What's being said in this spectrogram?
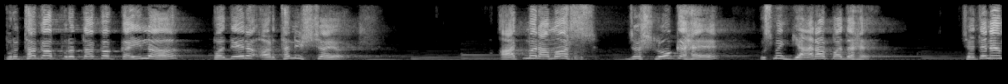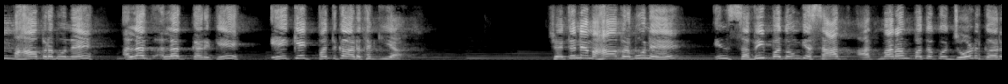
पृथक पृथक कैल पदेर अर्थ निश्चय। आत्मा रामाश जो श्लोक है, उसमें ग्यारह पद है। चैतन्य महाप्रभु ने अलग अलग करके एक एक पद का अर्थ किया। चैतन्य महाप्रभु ने इन सभी पदों के साथ आत्माराम पद को जोड़कर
